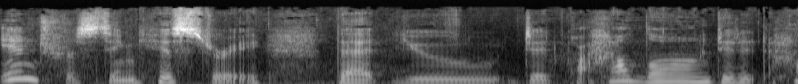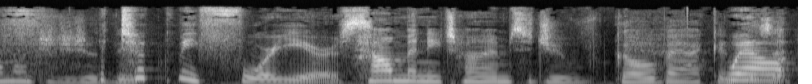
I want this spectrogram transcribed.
interesting history that you did. How long did it? How long did you do? It the, took me four years. How many times did you go back and Well- visit?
